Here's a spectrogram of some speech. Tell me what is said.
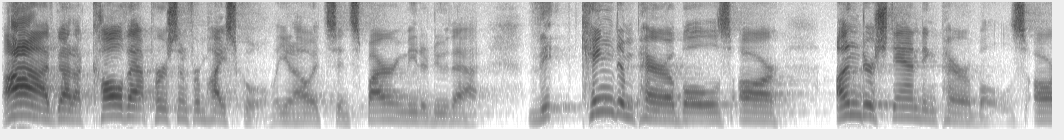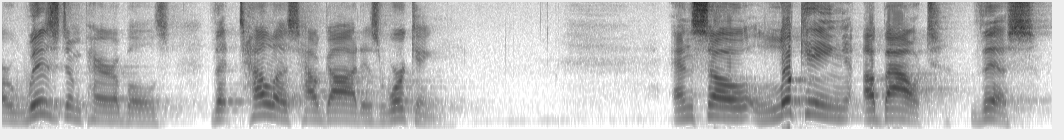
ah, I've got to call that person from high school. You know, it's inspiring me to do that. The kingdom parables are understanding parables, are wisdom parables that tell us how God is working. And so, looking about this,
